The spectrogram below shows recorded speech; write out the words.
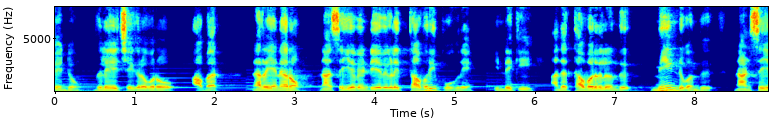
வேண்டும். விலையை செய்கிறவரோ அவர். நிறைய நேரம் நான் செய்ய வேண்டியவைகளை தவறி போகிறேன். இன்றைக்கு அந்த தவறுதலிருந்து மீண்டு வந்து நான் செய்ய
